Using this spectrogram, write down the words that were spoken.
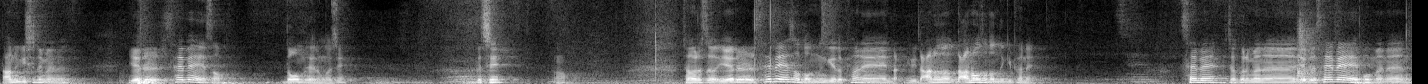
나누기 싫으면은 얘를 3배해서 넣으면 되는 거지? 그치? 어. 자 그래서 얘를 3배해서 넣는 게 더 편해 나- 나눠, 나눠서 넣는 게 편해 3배? 자 그러면은 얘를 3배 해보면은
